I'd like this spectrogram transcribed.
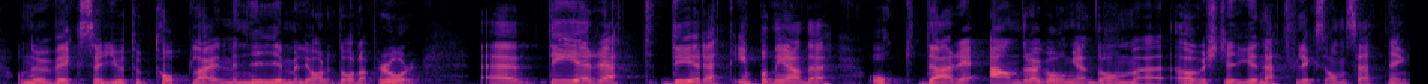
och nu växer YouTube topline med 9 miljarder dollar per år. Eh, det är, rätt, det är rätt imponerande och där är andra gången de eh, överstiger Netflix omsättning.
